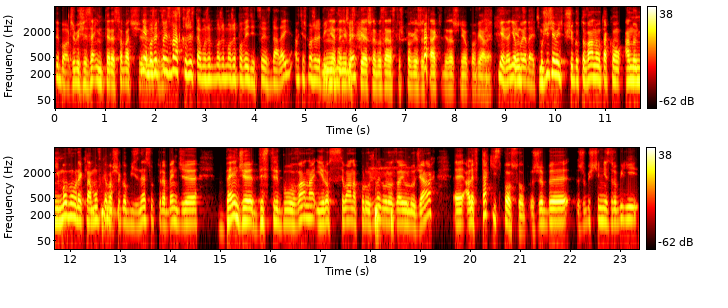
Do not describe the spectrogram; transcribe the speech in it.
wyboru. Żeby się zainteresować. Nie, może ktoś z was korzystał, może, może, może powiedzieć, co jest dalej, a chociaż może lepiej nie Nie, to mówcie. niebezpieczne, bo zaraz ktoś powie, że tak i zacznie opowiadać. Nie, no nie Więc opowiadajcie. Musicie mieć przygotowaną taką anonimową reklamówkę waszego biznesu, która będzie będzie dystrybuowana i rozsyłana po różnego rodzaju ludziach, e, ale w taki sposób, żeby, żebyście nie zrobili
